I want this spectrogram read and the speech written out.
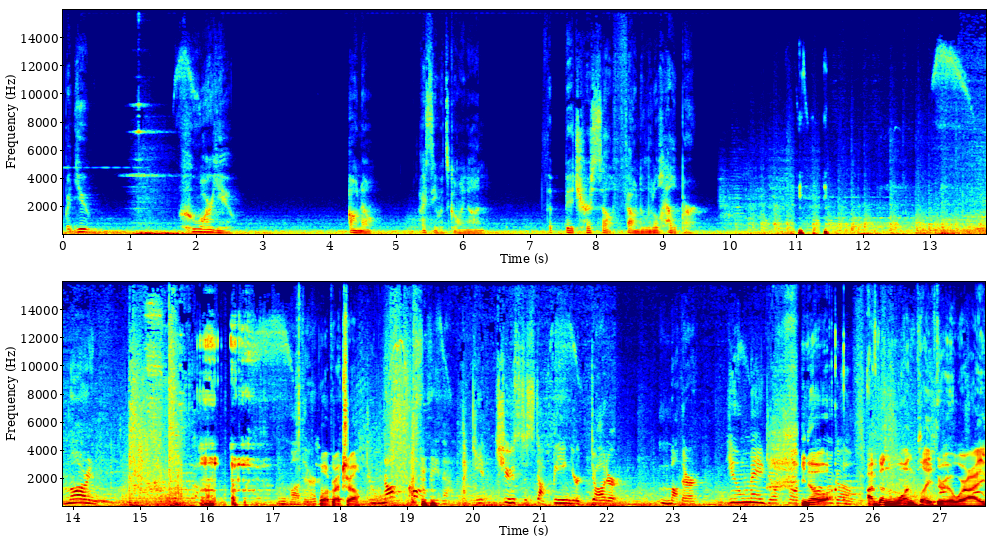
But you. Who are you? Oh no. I see what's going on. The bitch herself found a little helper. Morinth! Mother. What retro? Do not call me that. I can't choose to stop being your daughter. Mother. You made your choice You know. I've done one playthrough where I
